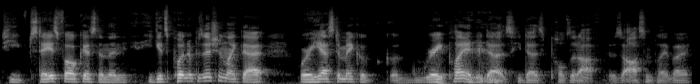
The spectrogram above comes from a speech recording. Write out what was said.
he stays focused, and then he gets put in a position like that where he has to make a, a great play, and he does. He does pulls it off. It was an awesome play by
